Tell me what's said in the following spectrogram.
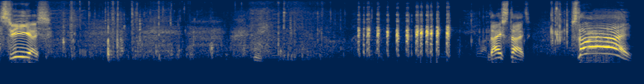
Свиясь. Дай встать. Вставай!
